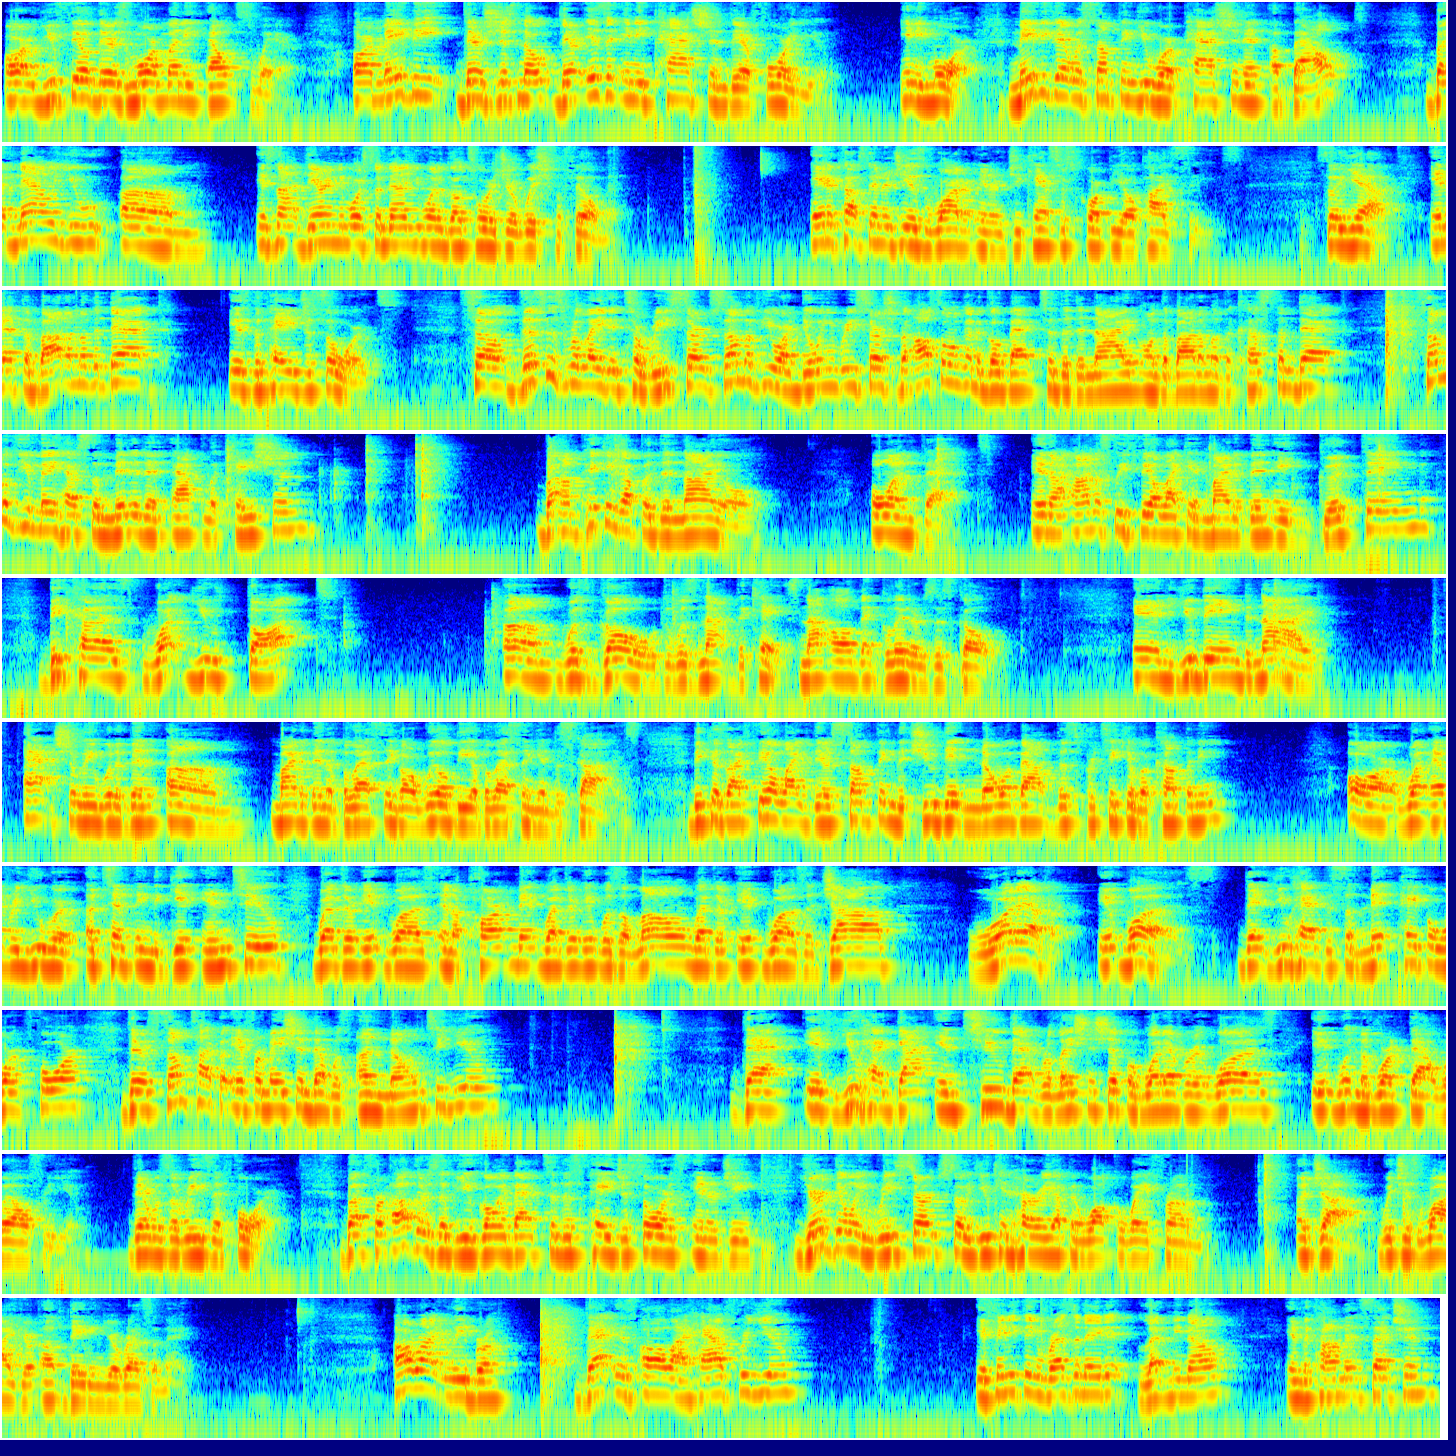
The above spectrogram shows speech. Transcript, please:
or you feel there's more money elsewhere, or maybe there's just no, there isn't any passion there for you anymore. Maybe there was something you were passionate about, but now you um, it's not there anymore. So now you want to go towards your wish fulfillment. Eight of Cups energy is water energy, Cancer, Scorpio, Pisces. So yeah, and at the bottom of the deck is the Page of Swords. So this is related to research. Some of you are doing research, but also I'm going to go back to the denied on the bottom of the custom deck. Some of you may have submitted an application, but I'm picking up a denial on that. And I honestly feel like it might have been a good thing because what you thought um, was gold was not the case. Not all that glitters is gold. And you being denied actually would have been, um, might have been a blessing or will be a blessing in disguise. Because I feel like there's something that you didn't know about this particular company or whatever you were attempting to get into, whether it was an apartment, whether it was a loan, whether it was a job, whatever it was that you had to submit paperwork for, there's some type of information that was unknown to you that if you had got into that relationship or whatever it was, it wouldn't have worked out well for you. There was a reason for it. But for others of you, going back to this Page of Swords energy, you're doing research so you can hurry up and walk away from a job, which is why you're updating your resume. All right, Libra, that is all I have for you. If anything resonated, let me know in the comment section.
